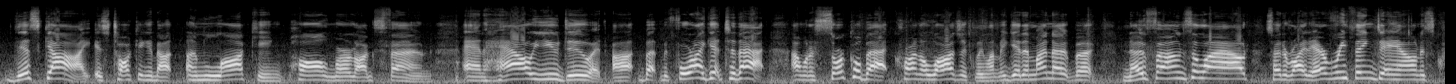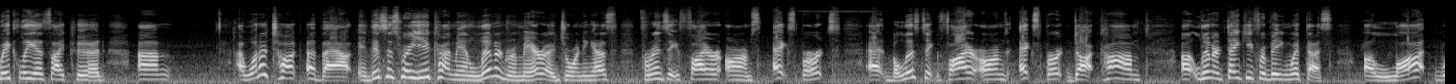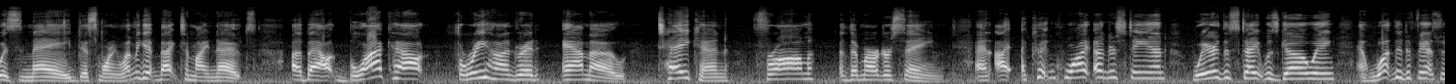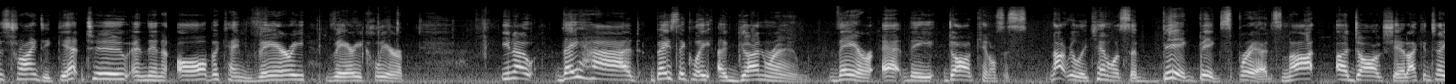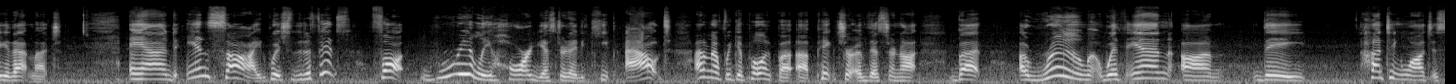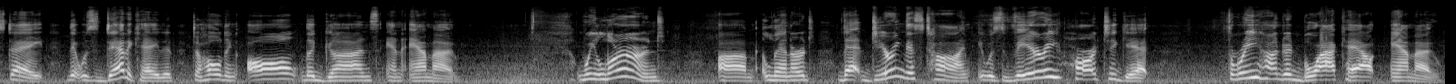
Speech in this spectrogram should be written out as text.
This guy is talking about unlocking Paul Murdaugh's phone and how you do it. Uh, but before I get to that, I want to circle back chronologically. Let me get in my notebook. No phones allowed, so I had to write everything down as quickly as I could. Um, I want to talk about, and this is where you come in, Leonard Romero joining us, forensic firearms experts at ballisticfirearmsexpert.com. Uh, Leonard, thank you for being with us. A lot was made this morning. Let me get back to my notes about blackout 300 ammo taken from the murder scene. And I, I, couldn't quite understand where the state was going and what the defense was trying to get to. And then it all became very, very clear. You know, they had basically a gun room there at the dog kennels. Not really kennel, it's a big, big spread. It's not a dog shed, I can tell you that much. And inside, which the defense fought really hard yesterday to keep out. I don't know if we can pull up a, a picture of this or not, but a room within um, the hunting lodge estate that was dedicated to holding all the guns and ammo. We learned, um, Leonard, that during this time it was very hard to get 300 blackout ammo.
